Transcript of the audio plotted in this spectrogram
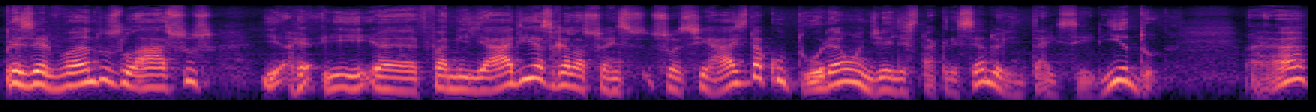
preservando os laços e, e, é, familiares e as relações sociais da cultura onde ele está crescendo, ele está inserido. Né?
